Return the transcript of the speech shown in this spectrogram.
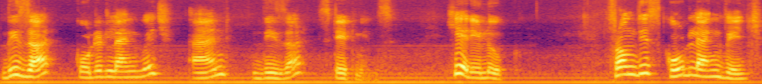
these are coded language and these are statements. Here you look from this code language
